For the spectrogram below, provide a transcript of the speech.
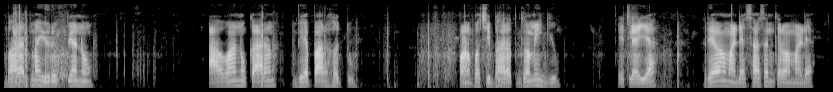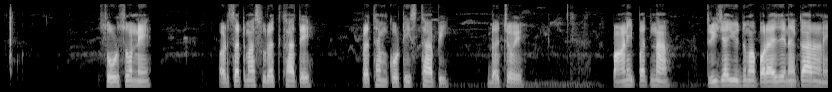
ભારતમાં યુરોપિયનો આવવાનું કારણ વેપાર હતું. પણ પછી ભારત ગમી ગયું. એટલે અહીંયા રહેવા માંડ્યા, શાસન કરવા માંડ્યા. સોળસો ને અડસઠમાં સુરત ખાતે પ્રથમ કોઠી સ્થાપી ડચોએ. પાણીપતના ત્રીજા યુદ્ધમાં પરાજયના કારણે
